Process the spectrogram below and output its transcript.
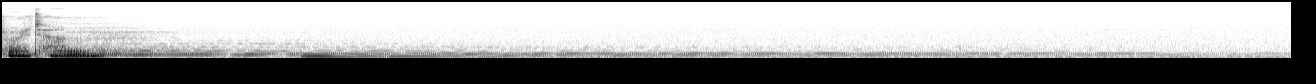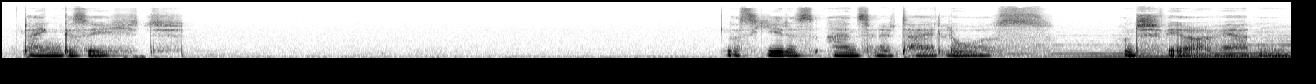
Schultern. dein Gesicht. Lass jedes einzelne Teil los und schwerer werden.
